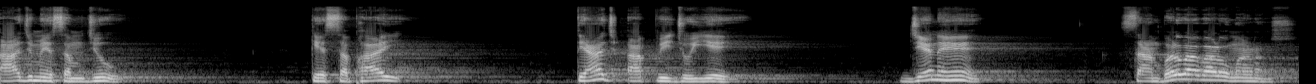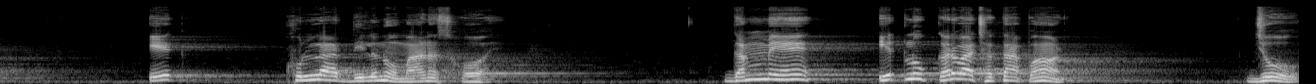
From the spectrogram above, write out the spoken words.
આજ મેં સમજ્યું કે સફાઈ ત્યાં જ આપવી જોઈએ. જેને સાંભળવા વાળો માણસ એક ખુલ્લા દિલનો માણસ હોય. ગમે એટલું કરવા છતાં પણ જો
